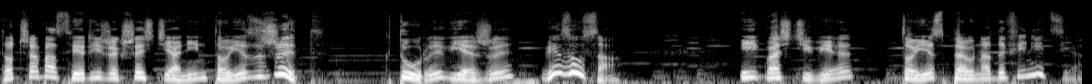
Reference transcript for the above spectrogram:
to trzeba stwierdzić, że chrześcijanin to jest Żyd, który wierzy w Jezusa. I właściwie to jest pełna definicja.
